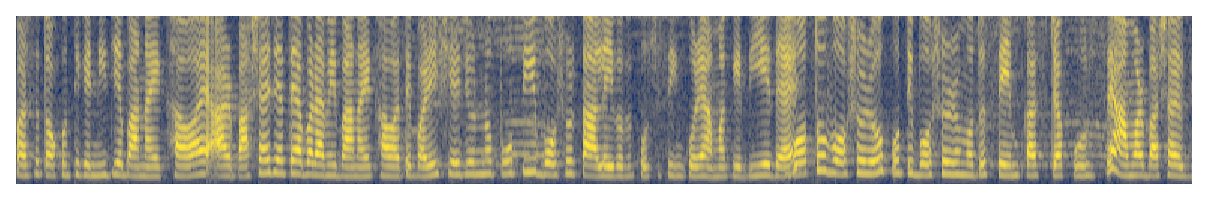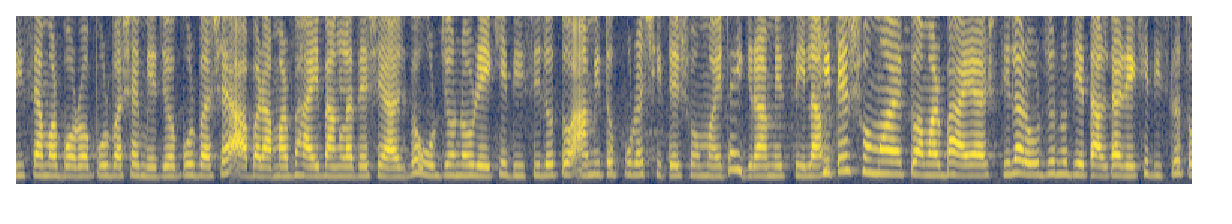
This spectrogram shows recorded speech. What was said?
পারছে, তখন থেকে নিজে বানায় খাওয়ায়। আর বাসায় যাতে আবার আমি বানায় খাওয়াতে পারি সেই জন্য প্রতি বছর তাল এইভাবে প্রসেসিং করে আমাকে দিয়ে দেয়। গত বছরেও প্রতি বছরের মতো সেম কাজটা করছে। আমার বাসায় দিছে আমার বড় অপুর বাসায়, মেজ অপুর বাসায়। আবার আমার ভাই বাংলাদেশে আসবে, ওর জন্য রেখে দিছিল। তো আমি তো পুরো শীতের সময়টাই গ্রামে ছিলাম শীতের সময় তো আমার ভাই আসছিল আর ওর জন্য যে তালটা রেখে দিছিল তো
